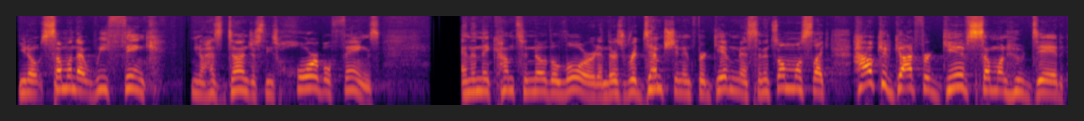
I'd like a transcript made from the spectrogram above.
you know, someone that we think, you know, has done just these horrible things. And then they come to know the Lord, and there's redemption and forgiveness. And it's almost like, how could God forgive someone who did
